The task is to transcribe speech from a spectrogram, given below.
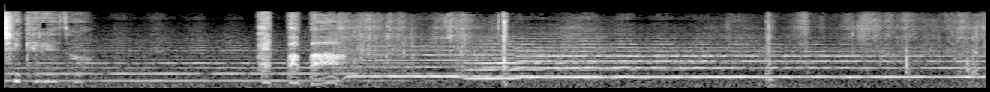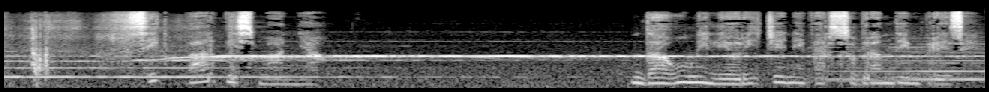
Ci credo. È papà. Sic Barbis Magna. Da umili origini verso grandi imprese.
